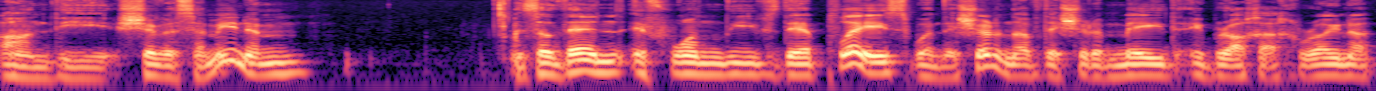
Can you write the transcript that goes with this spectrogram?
on the shiva saminim. So then, if one leaves their place when they shouldn't have, they should have made a bracha achroina,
